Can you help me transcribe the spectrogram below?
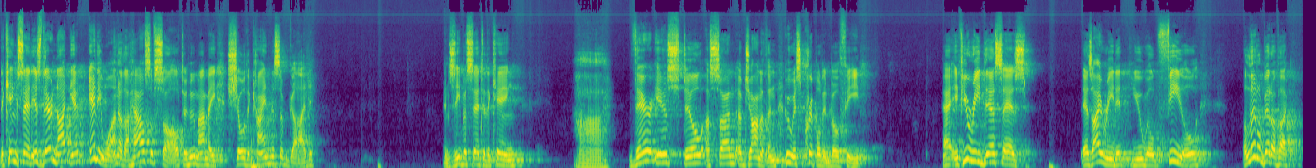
The king said, Is there not yet anyone of the house of Saul to whom I may show the kindness of God? And Ziba said to the king, Ah, there is still a son of Jonathan who is crippled in both feet. Uh, if you read this as, as I read it, you will feel a little bit of a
